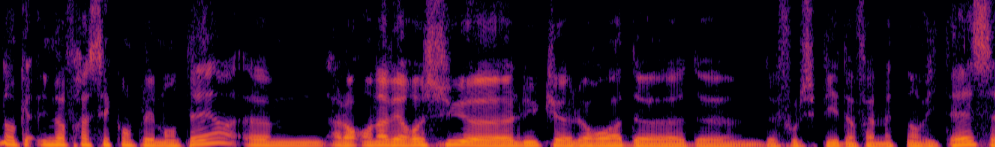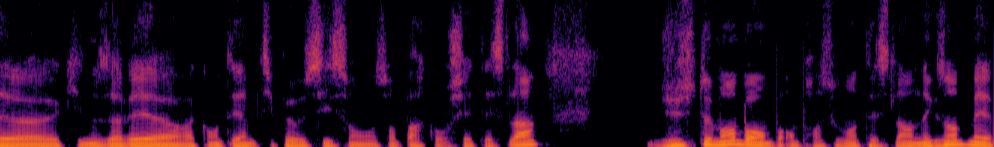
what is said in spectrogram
donc une offre assez complémentaire. Euh, alors, on avait reçu euh, Luc Leroy de, de, de Full Speed, enfin maintenant Vitesse, euh, qui nous avait euh, raconté un petit peu aussi son, son parcours chez Tesla. Justement, bon, on, prend souvent Tesla en exemple, mais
